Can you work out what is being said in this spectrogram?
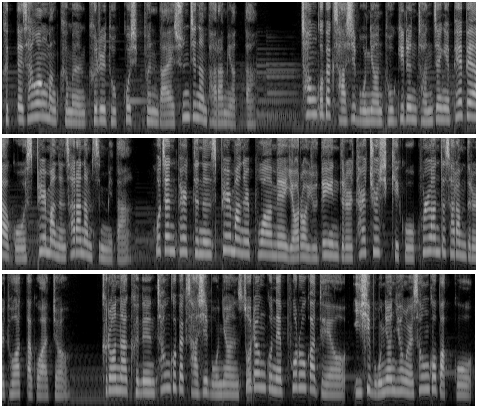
그때 상황만큼은 그를 돕고 싶은 나의 순진한 바람이었다. 1945년 독일은 전쟁에 패배하고 스필만은 살아남습니다. 호젠펠트는 스필만을 포함해 여러 유대인들을 탈출시키고 폴란드 사람들을 도왔다고 하죠. 그러나 그는 1945년 소련군의 포로가 되어 25년형을 선고받고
